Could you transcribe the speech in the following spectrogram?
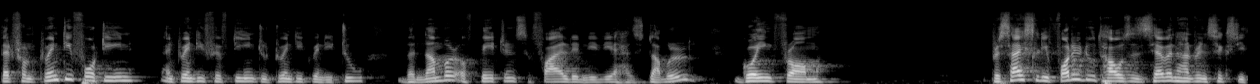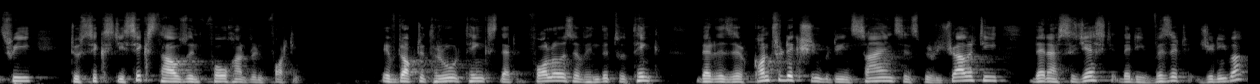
that from 2014 and 2015 to 2022, the number of patents filed in India has doubled, going from precisely 42,763 to 66,440. If Dr. Tharoor thinks that followers of Hindutva think there is a contradiction between science and spirituality, then I suggest that he visit Geneva,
